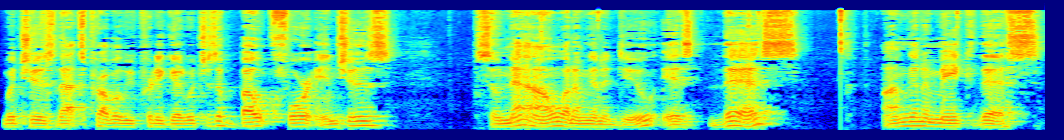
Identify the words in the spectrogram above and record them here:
which is, that's probably pretty good, which is about 4 inches. So now what I'm going to do is this, I'm going to make this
